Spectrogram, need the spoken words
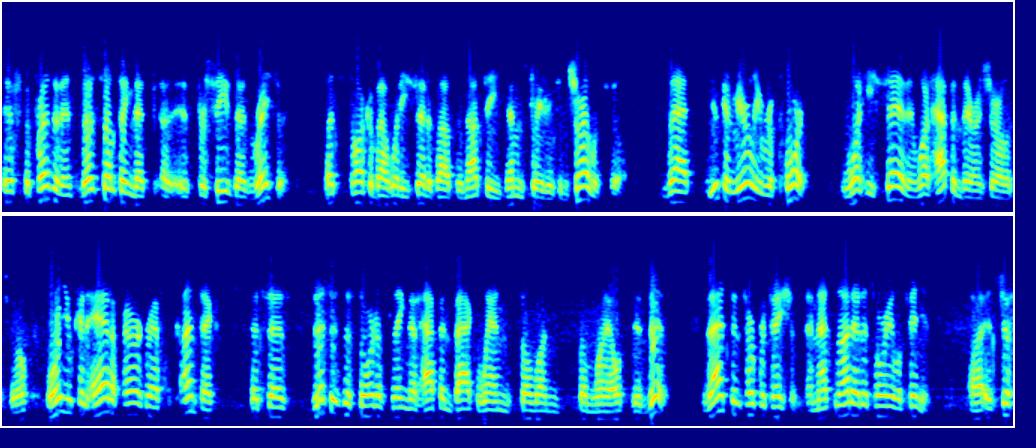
if the president does something that uh, is perceived as racist, let's talk about what he said about the Nazi demonstrators in Charlottesville. That you can merely report what he said and what happened there in Charlottesville, or you can add a paragraph of context that says this is the sort of thing that happened back when someone someone else did this. That's interpretation, and that's not editorial opinion. Uh, it's just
